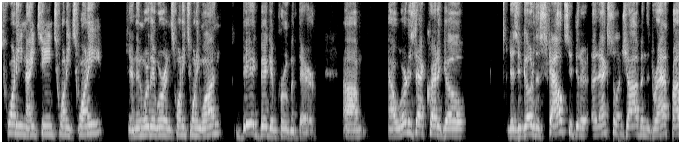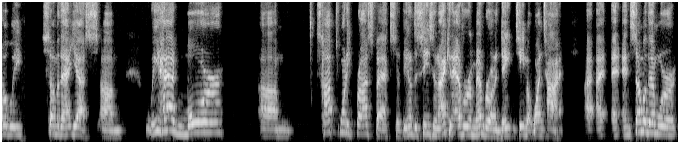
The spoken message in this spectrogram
2019, 2020, and then where they were in 2021, big, big improvement there. Um, now, where does that credit go? Does it go to the scouts who did a, an excellent job in the draft? Probably some of that, yes. Um, we had more um, top 20 prospects at the end of the season I can ever remember on a Dayton team at one time. I, I, and some of them were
